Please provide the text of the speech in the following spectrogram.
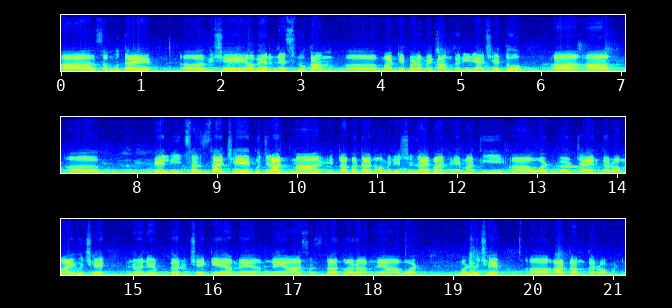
આ સમુદાય વિશે અવેરનેસનું કામ માટે પણ અમે કામ કરી રહ્યા છીએ તો, આ પહેલી જ સંસ્થા છે ગુજરાતમાં એટલા બધા નોમિનેશન આવ્યા એમાંથી આ અવોર્ડ જાહેર કરવામાં આવ્યું છે. અને મને ગર્વ છે કે અમે અમને આ સંસ્થા દ્વારા અમને આ અવોર્ડ મળ્યું છે આ કામ કરવા માટે.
